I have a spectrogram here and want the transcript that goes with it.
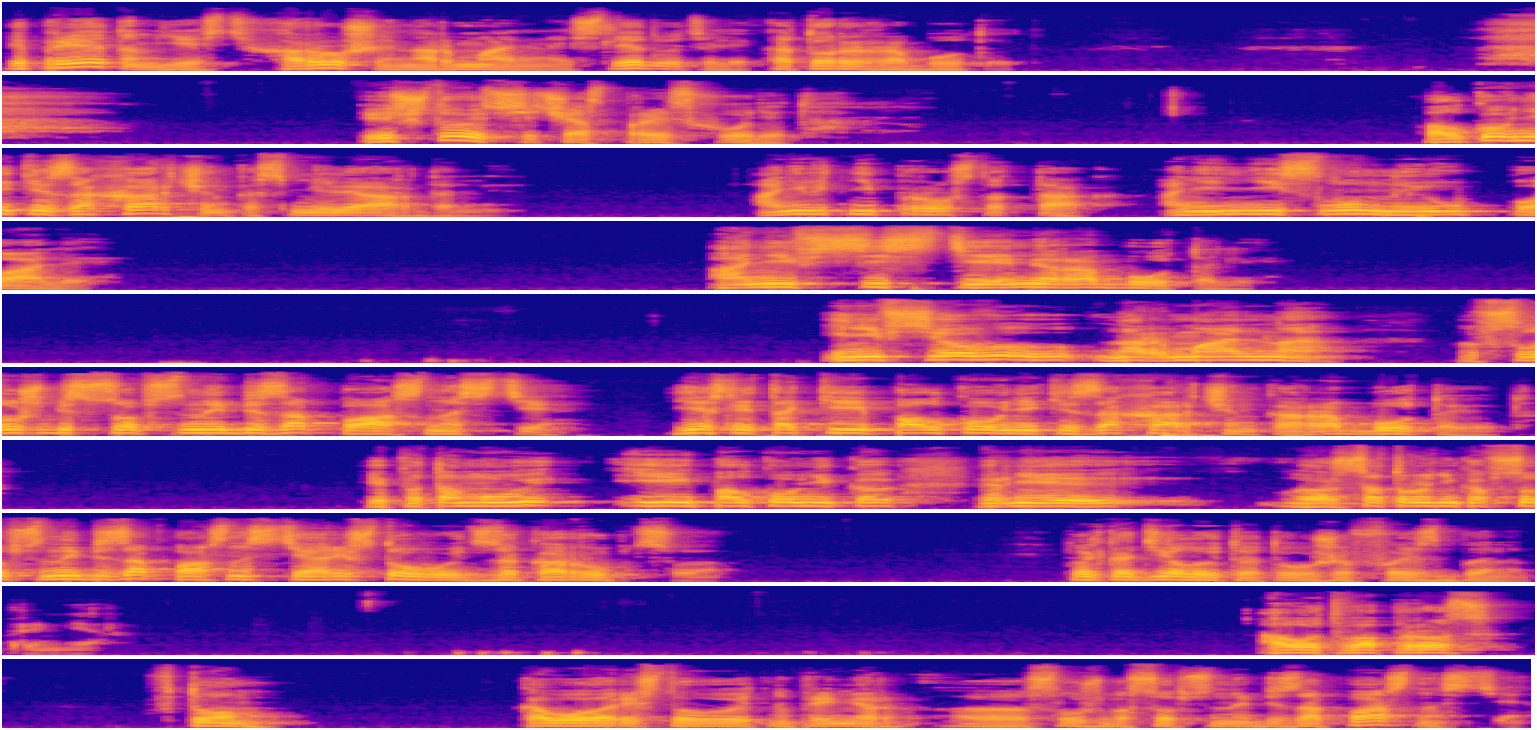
и при этом есть хорошие, нормальные исследователи, которые работают. Ведь что сейчас происходит? Полковники Захарченко с миллиардами, они ведь не просто так, они не с Луны упали. Они в системе работали. И не все нормально в службе собственной безопасности – если такие полковники Захарченко работают. И потому и полковника, вернее, сотрудников собственной безопасности арестовывают за коррупцию. Только делают это уже ФСБ, например. А вот вопрос в том, кого арестовывает, например, э, служба собственной безопасности,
